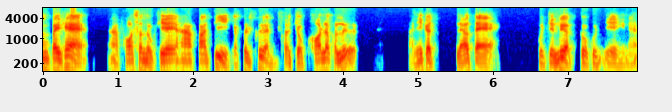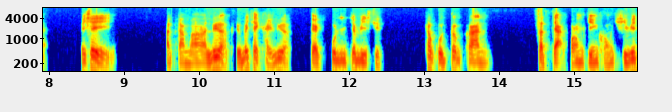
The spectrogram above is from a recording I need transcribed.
ำไปแค่อพอสนุกเฮฮาปาร์ตี้กับเพื่อนๆพอจบคอร์สแล้วก็เลิกอันนี้ก็แล้วแต่คุณจะเลือกตัวคุณเองนะไม่ใช่อัตมาเลือกหรือไม่ใช่ใครเลือก แต่คุณจะมีสิทธิ์ ถ้าคุณต้องการสัจจะความจริงของชีวิต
